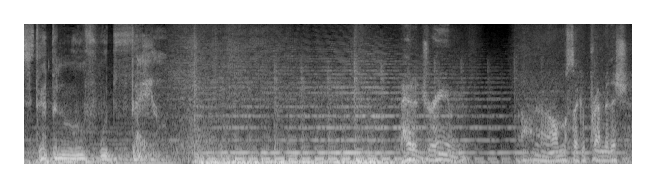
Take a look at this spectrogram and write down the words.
Steppenwolf would fail. I had a dream. I don't know, almost like a premonition.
